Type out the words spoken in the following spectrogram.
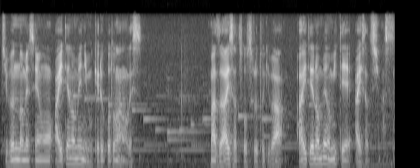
自分の目線を相手の目に向けることなのです。まず挨拶をするときは相手の目を見て挨拶します。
